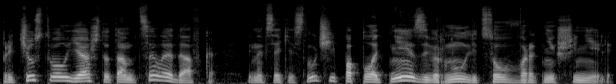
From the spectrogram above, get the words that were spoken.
Предчувствовал я, что там целая давка, и на всякий случай поплотнее завернул лицо в воротник шинели,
